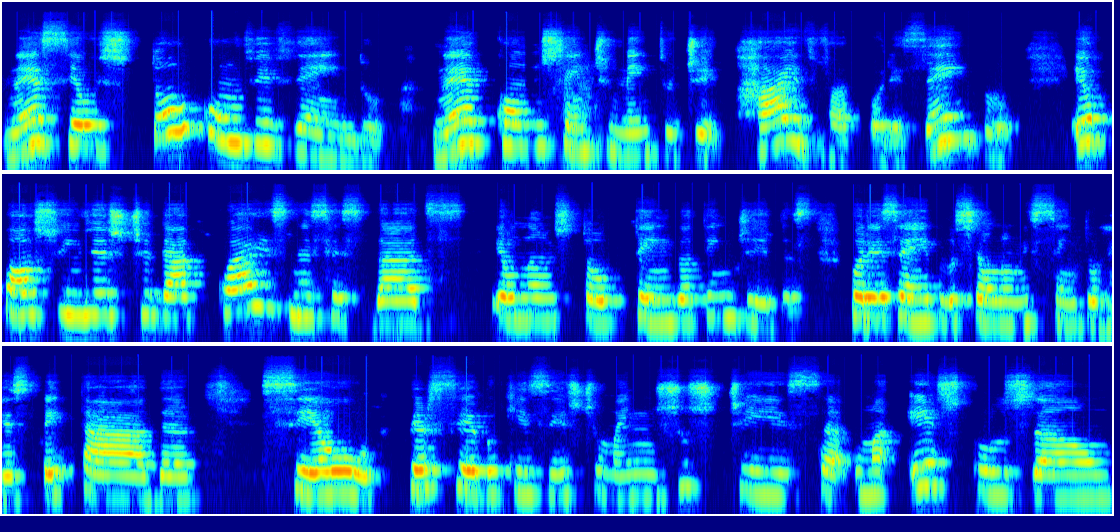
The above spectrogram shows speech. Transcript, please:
né, se eu estou convivendo né, com um sentimento de raiva, por exemplo, eu posso investigar quais necessidades eu não estou tendo atendidas. Por exemplo, se eu não me sinto respeitada, se eu percebo que existe uma injustiça, uma exclusão,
